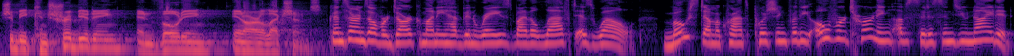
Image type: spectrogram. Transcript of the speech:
should be contributing and voting in our elections. Concerns over dark money have been raised by the left as well. Most Democrats pushing for the overturning of Citizens United,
